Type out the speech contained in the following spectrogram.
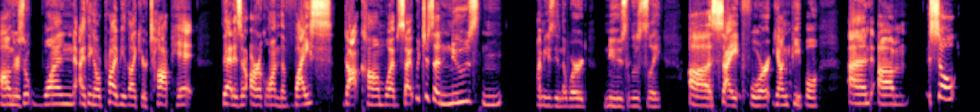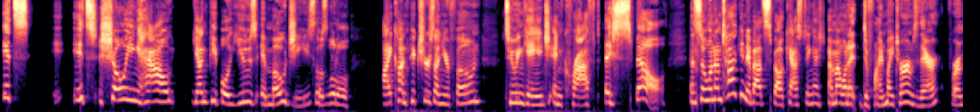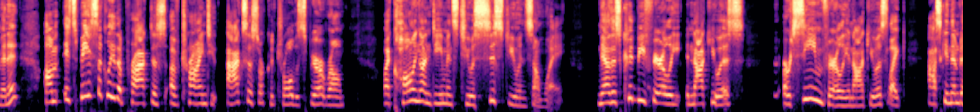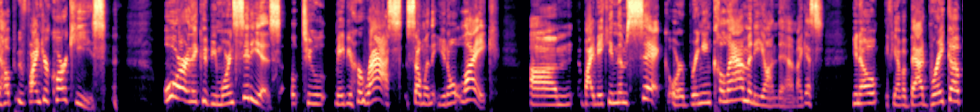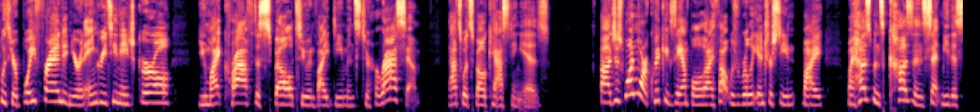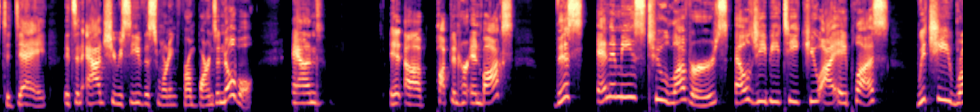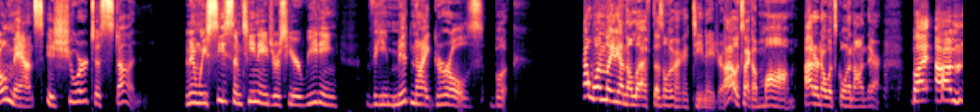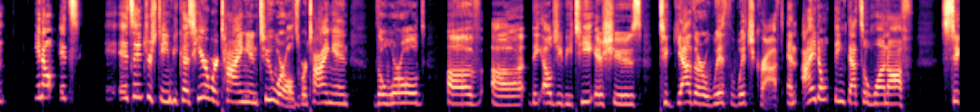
Um, there's one I think it'll probably be like your top hit. That is an article on the Vice.com website, which is a news. I'm using the word news loosely. Uh, site for young people, and um, so it's it's showing how young people use emojis, those little icon pictures on your phone, to engage and craft a spell. And so when I'm talking about spell casting, I, I might want to define my terms there for a minute. Um, it's basically the practice of trying to access or control the spirit realm by calling on demons to assist you in some way. Now, this could be fairly innocuous or seem fairly innocuous, like asking them to help you find your car keys. or they could be more insidious to maybe harass someone that you don't like um, by making them sick or bringing calamity on them. I guess, you know, if you have a bad breakup with your boyfriend and you're an angry teenage girl, you might craft a spell to invite demons to harass him. That's what spell casting is. Uh, just one more quick example that I thought was really interesting. My my husband's cousin sent me this today. It's an ad she received this morning from Barnes and Noble, and it uh, popped in her inbox. This enemies to lovers LGBTQIA plus witchy romance is sure to stun. And then we see some teenagers here reading the Midnight Girls book. That one lady on the left doesn't look like a teenager. That looks like a mom. I don't know what's going on there. But um, you know, it's it's interesting because here we're tying in two worlds. We're tying in the world of uh, the LGBT issues together with witchcraft. And I don't think that's a one off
